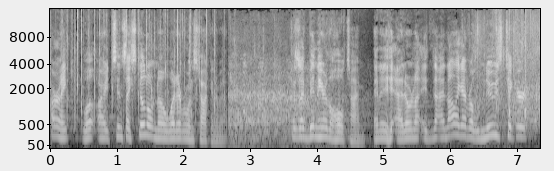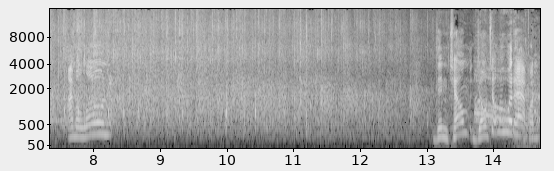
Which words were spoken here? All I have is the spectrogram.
all right well all right since i still don't know what everyone's talking about because I've been here the whole time, and it, I don't know. It's not, not like I have a news ticker. I'm alone. Then tell me. Don't tell me what happened.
